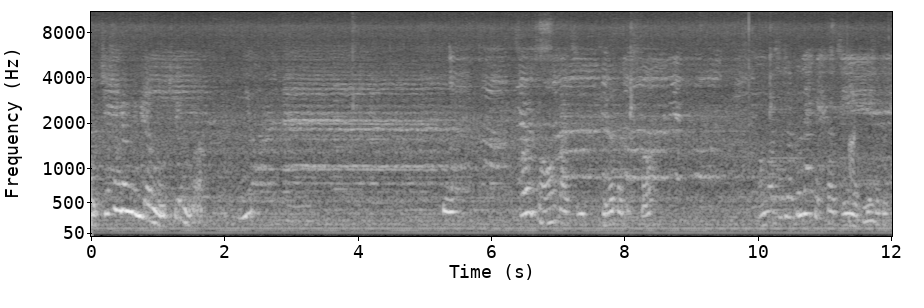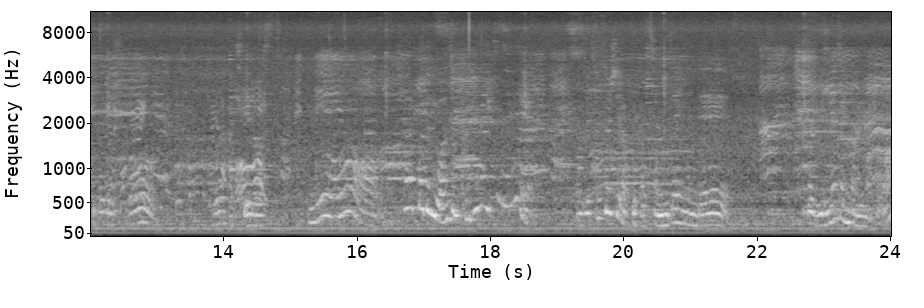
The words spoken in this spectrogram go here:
너 최신경님이랑은 어떻게 된 거야? 그 서울 병원까지 데려다 줬어. 엄마 수술 끝날 때까지 옆에서도 기다렸고 오늘 같이 내려왔어. 뭐야? 사업바닥이 완전 그분이지. 어제 수술실 앞에 같이 앉아있는데 너 민네 생각이 나더라?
